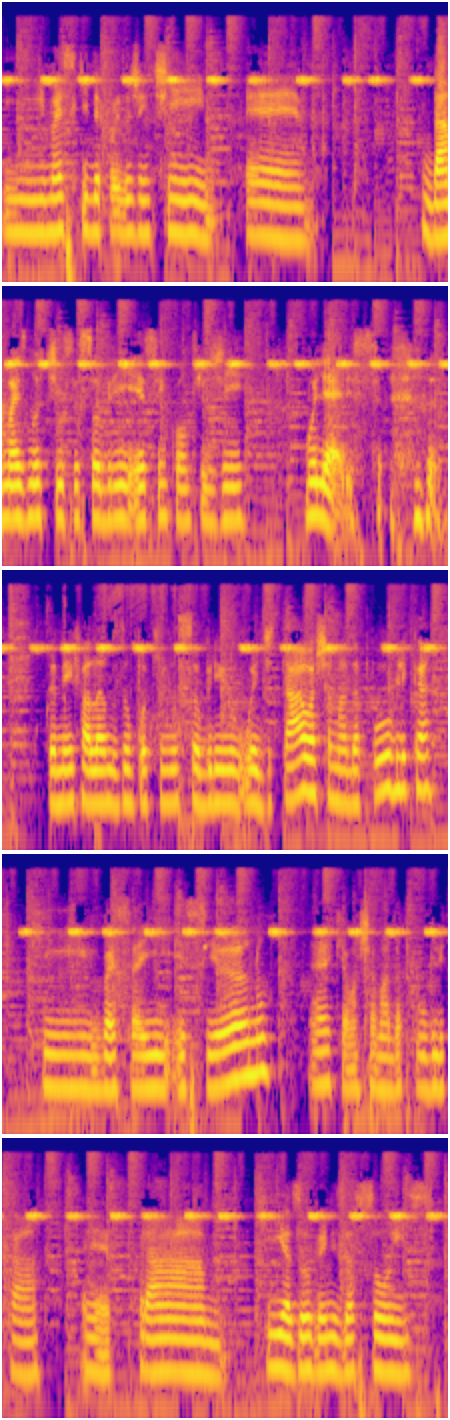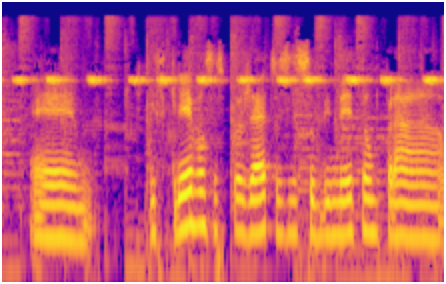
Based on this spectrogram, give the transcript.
e, mas que depois a gente é, dá mais notícias sobre esse encontro de mulheres. Também falamos um pouquinho sobre o edital, a chamada pública, que vai sair esse ano, é, que é uma chamada pública é, para que as organizações é, escrevam seus projetos e submetam para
